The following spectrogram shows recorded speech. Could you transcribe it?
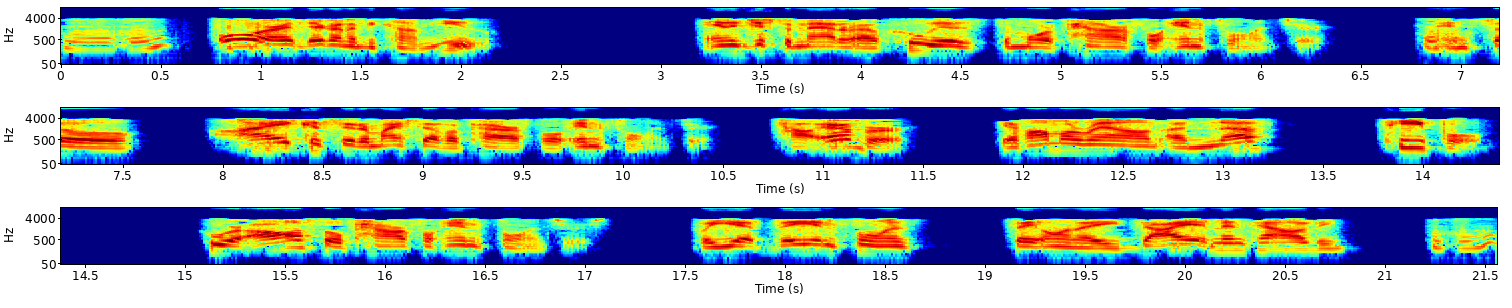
Mm-hmm. Or they're going to become you. And it's just a matter of who is the more powerful influencer. Mm-hmm. And so I consider myself a powerful influencer. However, if I'm around enough people who are also powerful influencers, but yet they influence, say, on a diet mentality, mm-hmm.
